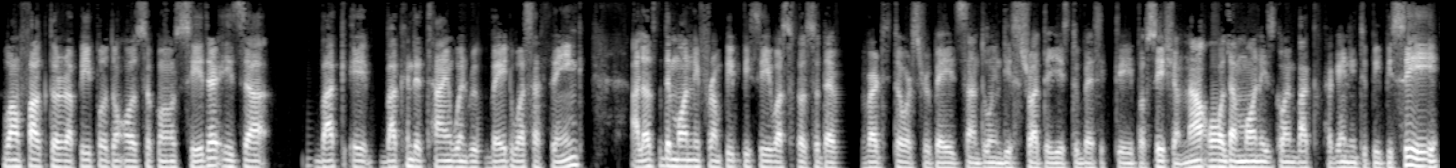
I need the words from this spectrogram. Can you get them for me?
one factor that people don't also consider is that back uh, back in the time when rebate was a thing, a lot of the money from PPC was also diverted towards rebates and doing these strategies to basically position. Now all that money is going back again into PPC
